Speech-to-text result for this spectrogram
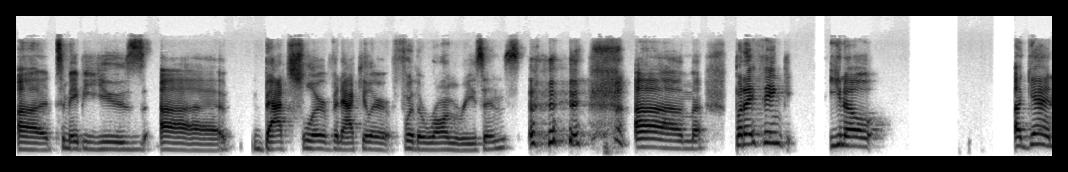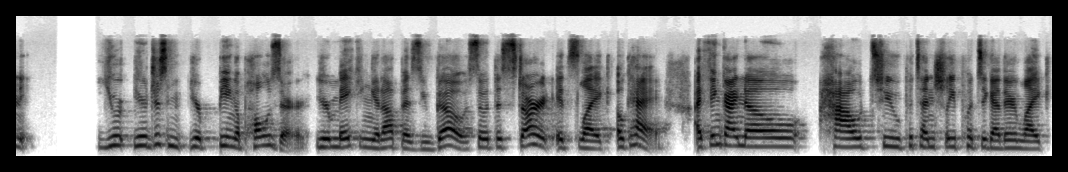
uh, to maybe use uh, bachelor vernacular for the wrong reasons. Um, but i think you know again you're you're just you're being a poser. You're making it up as you go. So at the start it's like okay i think i know how to potentially put together like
